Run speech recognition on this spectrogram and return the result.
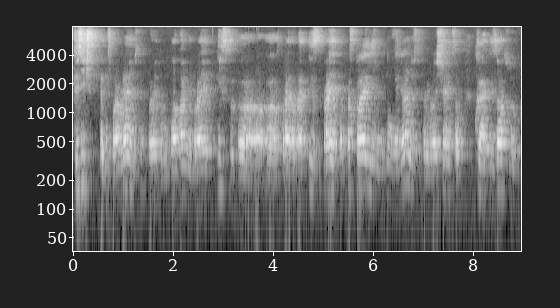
физически не справляемся, поэтому глобальный проект из, э, э, из проекта построения новой реальности превращается в хаотизацию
